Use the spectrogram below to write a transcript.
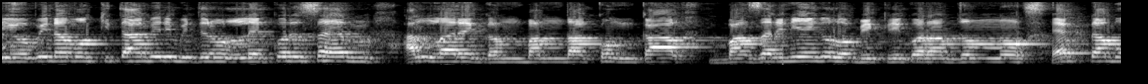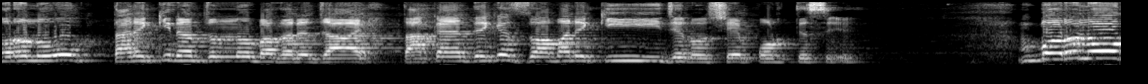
আলিয়বি নামক কিতাবের ভিতরে উল্লেখ করেছেন, আল্লাহর একজন বান্দা কঙ্কাল বাজারে নিয়ে গেল বিক্রি করার জন্য। একটা বড় লোক তারে কেনার জন্য বাজারে যায়, তাকায় দেখে জবানে কি যেন সে পড়তেছে। বড় লোক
